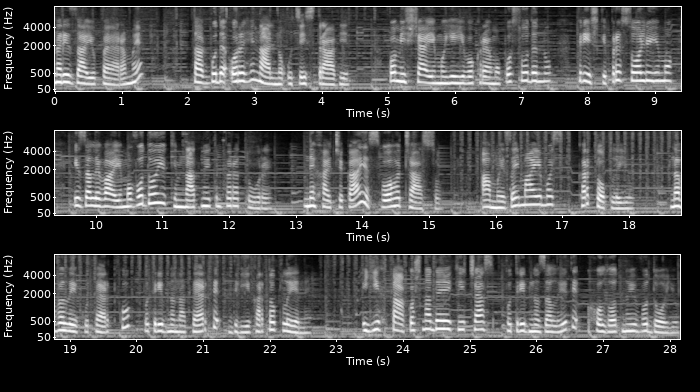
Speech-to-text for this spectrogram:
нарізаю перами. Так буде оригінально у цій страві. Поміщаємо її в окрему посудину, трішки присолюємо і заливаємо водою кімнатної температури. Нехай чекає свого часу. А ми займаємось картоплею. На велику тертку потрібно натерти дві картоплини. Їх також на деякий час потрібно залити холодною водою.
